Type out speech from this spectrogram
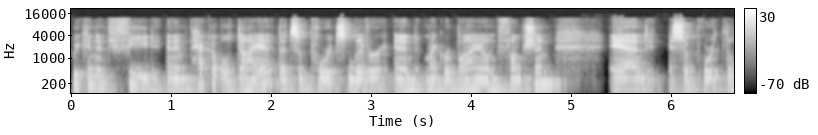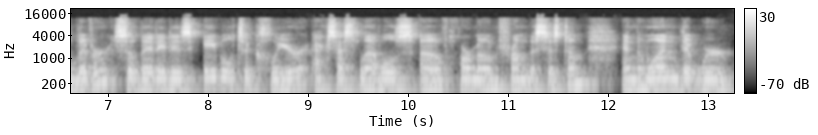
We can feed an impeccable diet that supports liver and microbiome function and support the liver so that it is able to clear excess levels of hormone from the system. And the one that we're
